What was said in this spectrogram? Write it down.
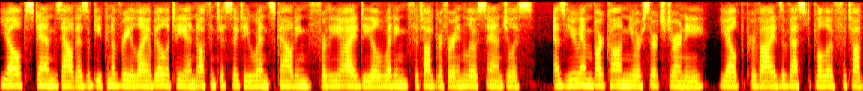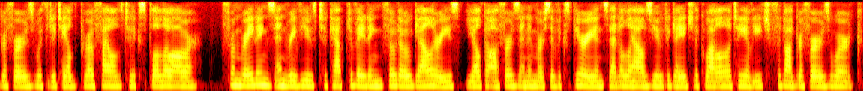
Yelp stands out as a beacon of reliability and authenticity when scouting for the ideal wedding photographer in Los Angeles. As you embark on your search journey, Yelp provides a vast pool of photographers with detailed profiles to explore. From ratings and reviews to captivating photo galleries, Yelp offers an immersive experience that allows you to gauge the quality of each photographer's work.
